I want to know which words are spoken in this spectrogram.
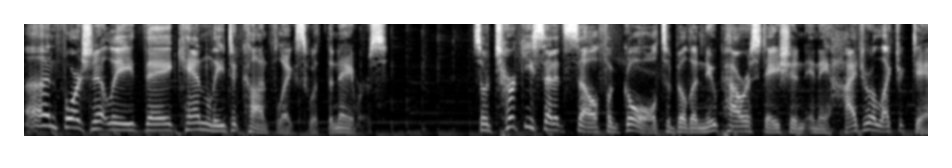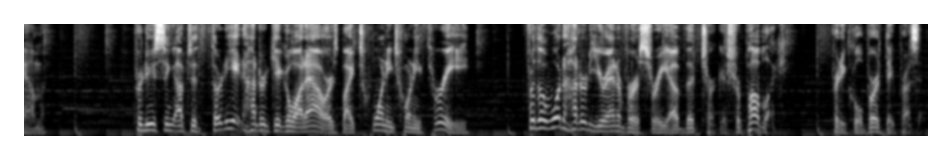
unfortunately, they can lead to conflicts with the neighbors. So, Turkey set itself a goal to build a new power station in a hydroelectric dam, producing up to 3,800 gigawatt hours by 2023 for the 100 year anniversary of the Turkish Republic. Pretty cool birthday present.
